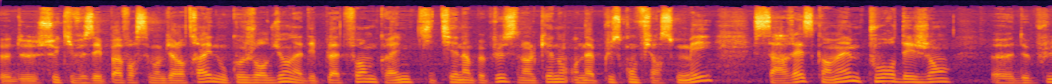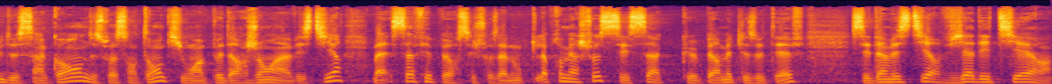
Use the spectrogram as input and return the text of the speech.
euh, de ceux qui faisaient pas forcément bien leur travail. Donc aujourd'hui, on a des plateformes quand même qui tiennent un peu plus et dans lesquelles on a plus confiance. Mais ça reste quand même pour des gens de plus de 5 ans, de 60 ans, qui ont un peu d'argent à investir, bah, ça fait peur ces choses-là. Donc la première chose, c'est ça que permettent les ETF, c'est d'investir via des tiers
